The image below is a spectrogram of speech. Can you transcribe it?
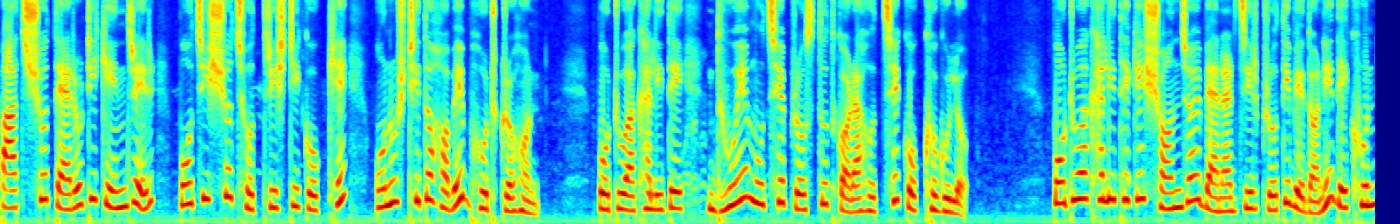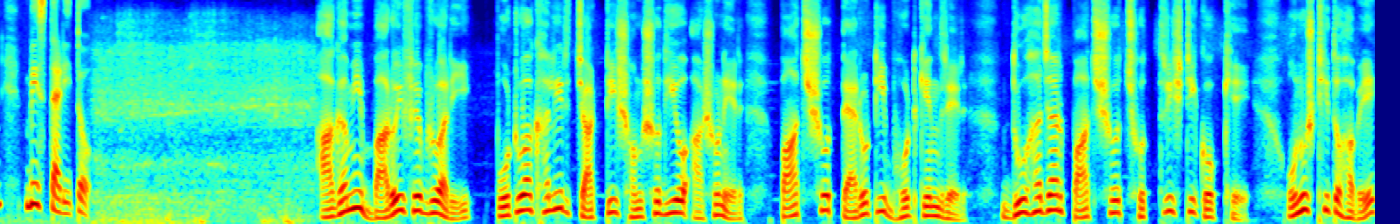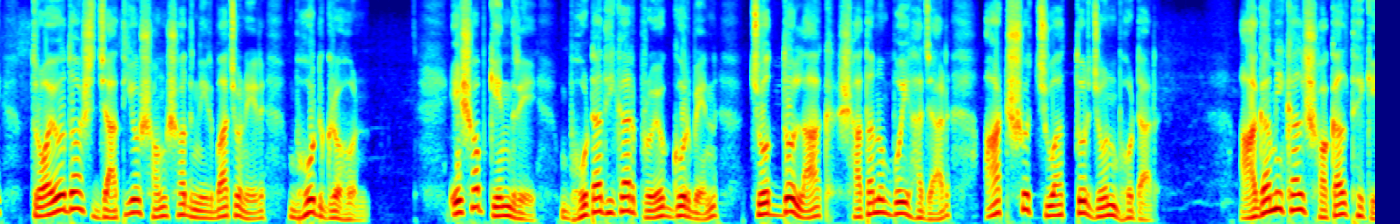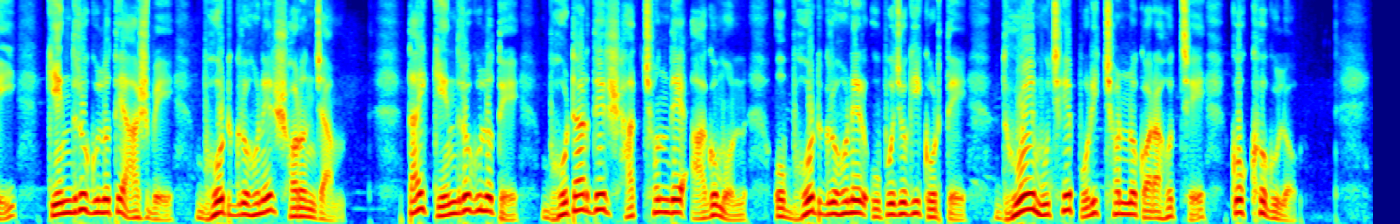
পাঁচশো তেরোটি কেন্দ্রের পঁচিশশো ছত্রিশটি কক্ষে অনুষ্ঠিত হবে ভোটগ্রহণ। পটুয়াখালীতে ধুয়ে মুছে প্রস্তুত করা হচ্ছে কক্ষগুলো। পটুয়াখালী থেকে সঞ্জয় ব্যানার্জির প্রতিবেদনে দেখুন বিস্তারিত। আগামী বারোই ফেব্রুয়ারি পটুয়াখালীর চারটি সংসদীয় আসনের পাঁচশো তেরোটি ভোটকেন্দ্রের দু ছত্রিশটি কক্ষে অনুষ্ঠিত হবে ত্রয়োদশ জাতীয় সংসদ নির্বাচনের ভোট গ্রহণ। এসব কেন্দ্রে ভোটাধিকার প্রয়োগ করবেন চোদ্দ লাখ সাতানব্বই হাজার আটশো চুয়াত্তর জন ভোটার। আগামীকাল সকাল থেকেই কেন্দ্রগুলোতে আসবে ভোট গ্রহণের সরঞ্জাম। তাই কেন্দ্রগুলোতে ভোটারদের স্বাচ্ছন্দ্যে আগমন ও ভোট গ্রহণের উপযোগী করতে ধুয়ে মুছে পরিচ্ছন্ন করা হচ্ছে কক্ষগুলো।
